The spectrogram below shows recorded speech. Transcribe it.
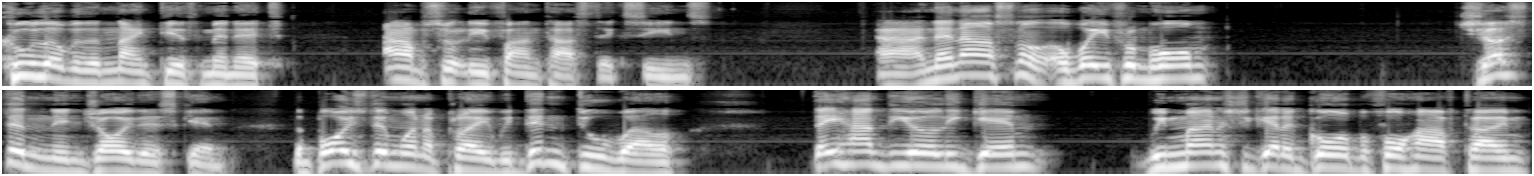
Kula with the 90th minute. Absolutely fantastic scenes. Uh, and then Arsenal away from home. Just didn't enjoy this game. The boys didn't want to play. We didn't do well. They had the early game. We managed to get a goal before halftime.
